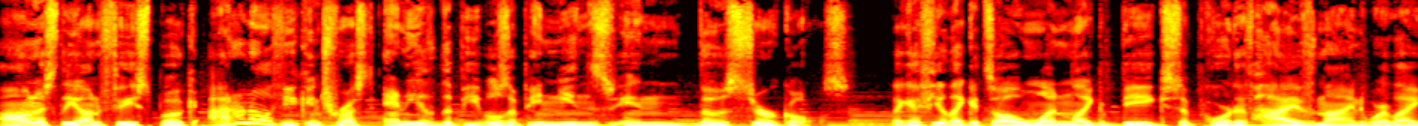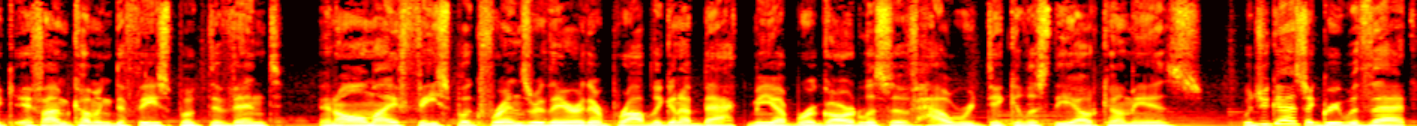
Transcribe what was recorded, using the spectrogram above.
Honestly, on Facebook, I don't know if you can trust any of the people's opinions in those circles. Like, I feel like it's all one, like, big supportive hive mind where, like, if I'm coming to Facebook to vent and all my Facebook friends are there, they're probably gonna back me up regardless of how ridiculous the outcome is. Would you guys agree with that?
